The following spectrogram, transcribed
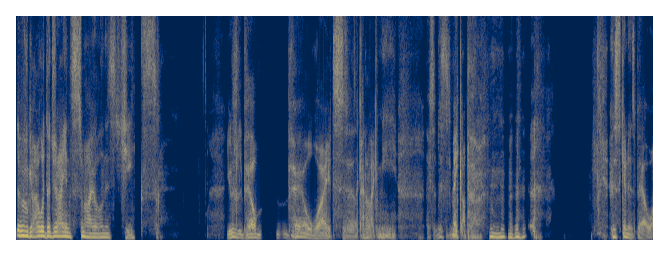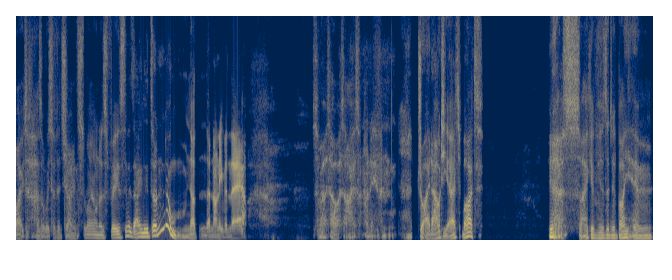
the guy with the giant smile on his cheeks. Usually pale, pale white, uh, kind of like me. Except this is makeup. his skin is pale white, has always had a giant smile on his face, and his eyelids are no, nothing. They're not even there. So I his eyes are not even dried out yet, but yes, I get visited by him.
